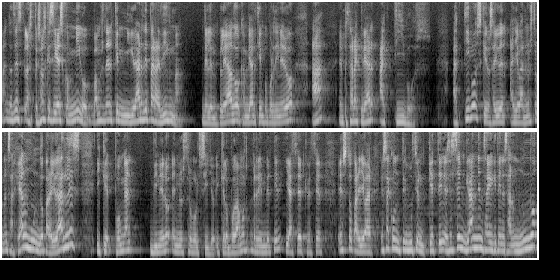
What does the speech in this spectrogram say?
Entonces, las personas que sigáis conmigo, vamos a tener que migrar de paradigma del empleado, cambiar tiempo por dinero, a empezar a crear activos. Activos que nos ayuden a llevar nuestro mensaje al mundo para ayudarles y que pongan dinero en nuestro bolsillo y que lo podamos reinvertir y hacer crecer esto para llevar esa contribución que tienes, ese gran mensaje que tienes al mundo,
